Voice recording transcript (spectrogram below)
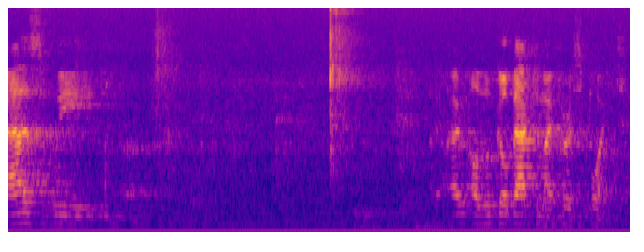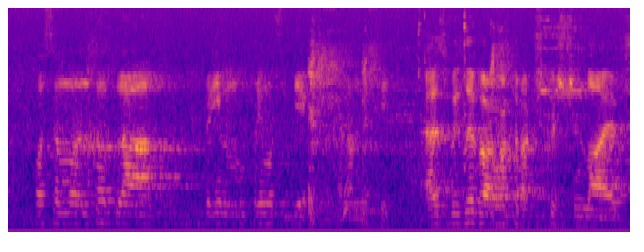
as we, uh, I, I will go back to my first point. O să mă întorc la prim, primul subiect pe care l-am găsit. As we live our Orthodox Christian lives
